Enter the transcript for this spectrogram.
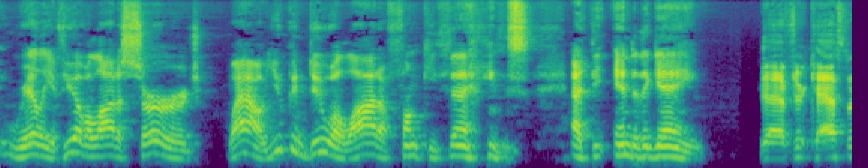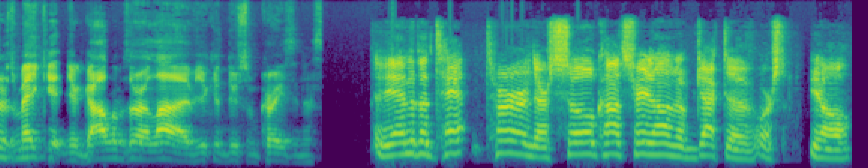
really, if you have a lot of surge, wow, you can do a lot of funky things at the end of the game. Yeah, if your casters make it and your golems are alive, you can do some craziness. At the end of the t- turn, they're so concentrated on an objective, or you know,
